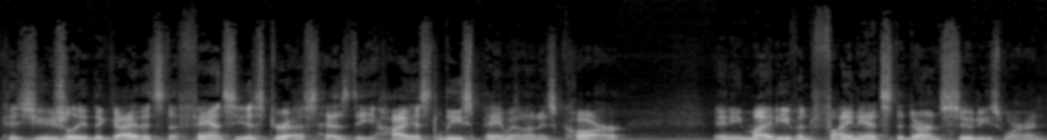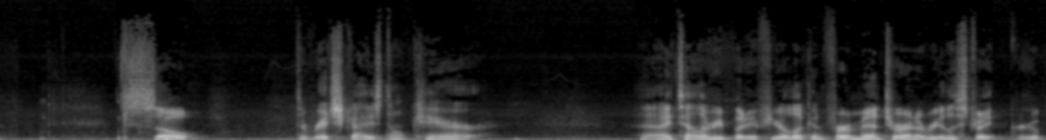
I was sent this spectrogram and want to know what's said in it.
Because usually the guy that's the fanciest dressed has the highest lease payment on his car, and he might even finance the darn suit he's wearing. So the rich guys don't care. And I tell everybody if you're looking for a mentor in a real estate group,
